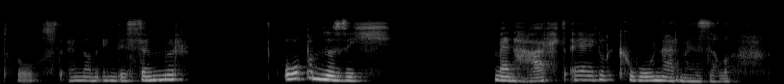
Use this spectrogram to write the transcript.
troost. En dan in december opende zich mijn hart eigenlijk gewoon naar mezelf.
